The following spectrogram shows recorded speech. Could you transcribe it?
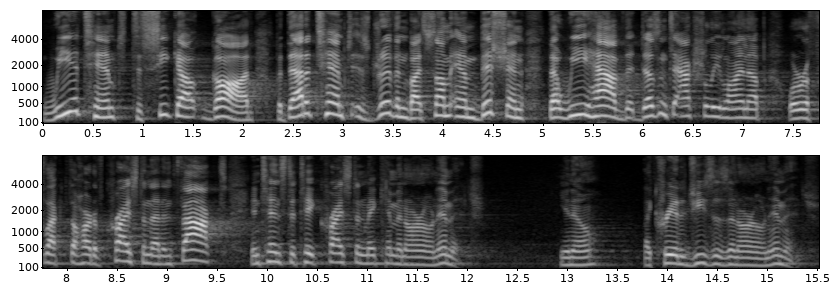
we attempt to seek out God, but that attempt is driven by some ambition that we have that doesn't actually line up or reflect the heart of Christ, and that in fact intends to take Christ and make him in our own image. You know? Like create a Jesus in our own image.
